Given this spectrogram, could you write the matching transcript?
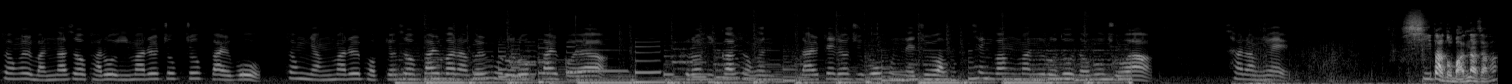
형을 만나서 바로 이마를 쪽쪽 빨고 형 양말을 벗겨서 빨가락을 호로록 빨 거야. 그러니까 형은 날 때려주고 혼내줘. 생각만으로도 너무 좋아. 사랑해. 씨바 너 만나잖아?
